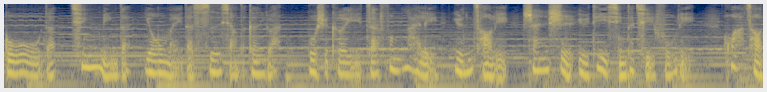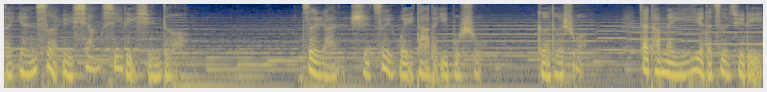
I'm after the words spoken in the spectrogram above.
鼓舞的、清明的、优美的思想的根源，不是可以在风籁里、云草里、山势与地形的起伏里、花草的颜色与香息里寻得？自然是最伟大的一部书，歌德说，在他每一页的字句里，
